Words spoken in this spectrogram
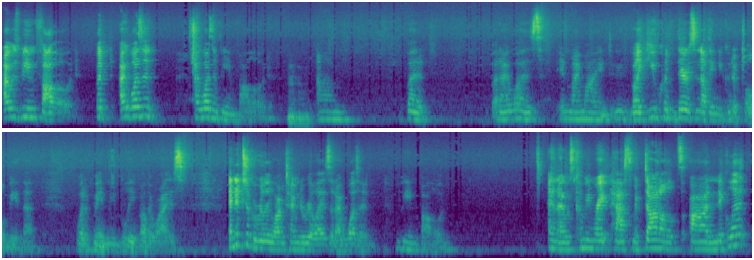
I was being followed, but I wasn't. I wasn't being followed. Mhm. Um, but but I was in my mind. Like you could there's nothing you could have told me that would have made me believe otherwise. And it took a really long time to realize that I wasn't being followed. And I was coming right past McDonald's on Nicollet.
